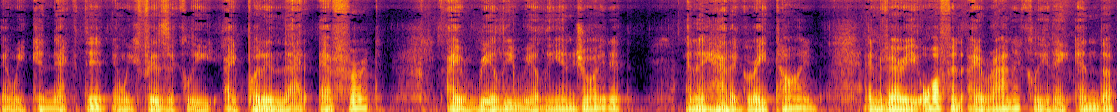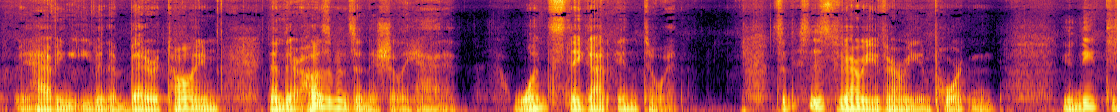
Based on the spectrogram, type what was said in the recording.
and we connected and we physically, I put in that effort, I really, really enjoyed it and I had a great time. And very often, ironically, they end up having even a better time than their husbands initially had it once they got into it. So this is very, very important. You need to.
